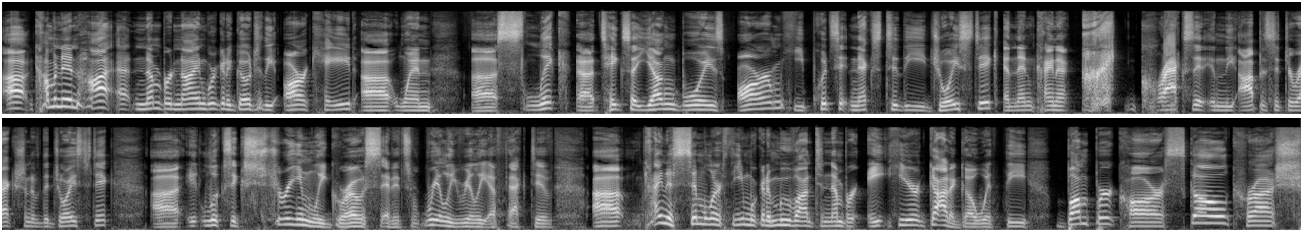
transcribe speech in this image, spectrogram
Uh, coming in hot at number nine, we're going to go to the arcade uh, when uh, Slick uh, takes a young boy's arm, he puts it next to the joystick, and then kind of cracks it in the opposite direction of the joystick. Uh, it looks extremely gross, and it's really, really effective. Uh, kind of similar theme. We're going to move on to number eight here. Gotta go with the bumper car skull crush.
